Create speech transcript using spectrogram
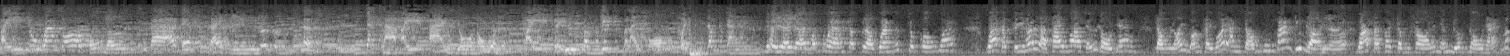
mày du quan có phụ nữ đã đẹp lại hiền chắc là mày phải vô tù mày bị mất chức mà lại còn bị đóng trăng Dạ dạ dạ bẩm quan thật là quan ức cho con quá. Quá thật thì hết là tai qua chữ đồ gian đồng lõi bọn thầy bói ăn trộm buôn bán kiếm lời Dạ. quá thật có trồng sò đã nhận được đồ đạc mất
